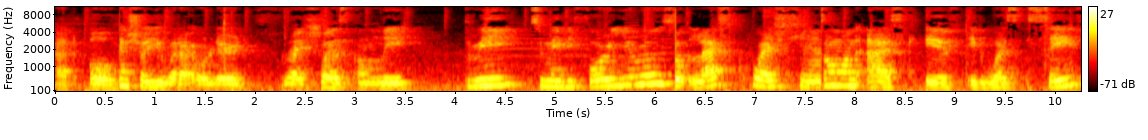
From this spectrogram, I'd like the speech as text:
at all. I can show you what I ordered right here. Was only three to maybe four euros. So last question, someone asked if it was safe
